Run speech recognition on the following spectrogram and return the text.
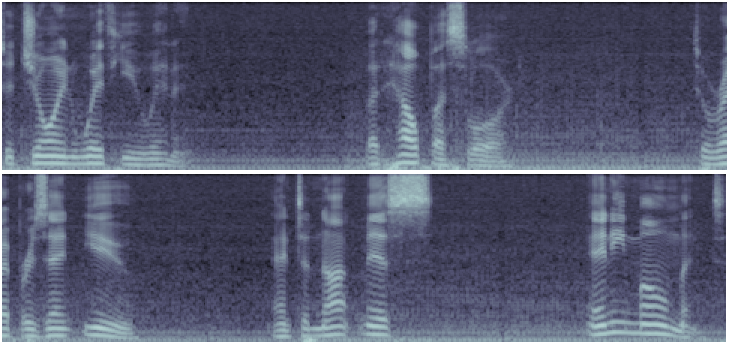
to join with you in it. But help us, Lord, to represent you and to not miss any moment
